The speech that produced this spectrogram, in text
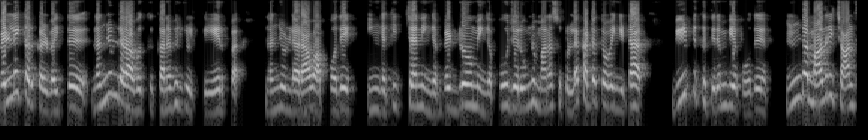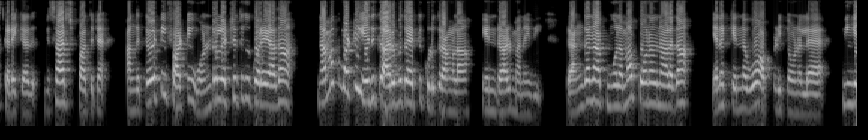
வெள்ளைக்கற்கள் வைத்து நஞ்சுண்டராவுக்கு கனவிற்கு ஏற்ப. நஞ்சுண்டராவ் அப்போதே இங்க கிச்சன் இங்க பெட்ரூம் இங்க பூஜை ரூம்னு மனசுக்குள்ள கட்ட துவங்கிட்டார். வீட்டுக்கு திரும்பிய போது இந்த மாதிரி சான்ஸ் கிடைக்காது. விசாரிச்சு பார்த்துட்டேன் அங்க தேர்ட்டி ஃபார்ட்டி ஒன்றரை லட்சத்துக்கு குறையாதான். நமக்கு மட்டும் எதுக்கு அறுபதாயிரத்துக்கு கொடுக்குறாங்களா? என்றாள் மனைவி. ரங்கநாத் மூலமா போனதுனாலதான் எனக்கு என்னவோ அப்படி தோணல. நீங்க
